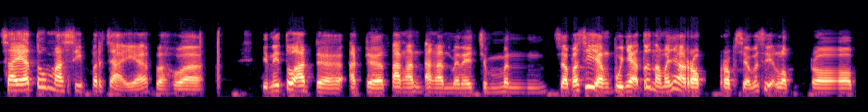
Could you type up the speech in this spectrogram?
Saya tuh masih percaya bahwa ini tuh ada ada tangan-tangan manajemen. Siapa sih yang punya tuh namanya Rob Rob siapa sih? Rob Rob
